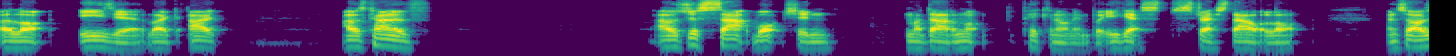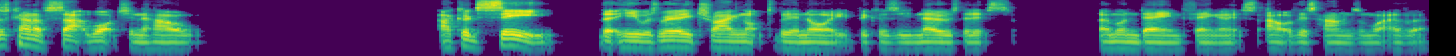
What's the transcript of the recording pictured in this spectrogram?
a lot easier. Like I, I was kind of, I was just sat watching my dad. I'm not picking on him, but he gets stressed out a lot, and so I was just kind of sat watching how I could see that he was really trying not to be annoyed because he knows that it's a mundane thing and it's out of his hands and whatever.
